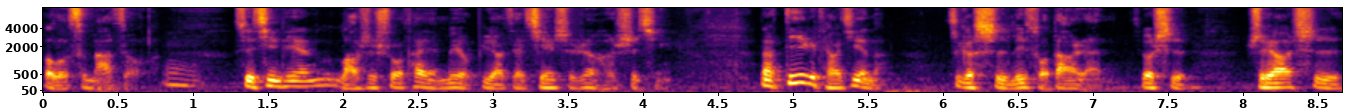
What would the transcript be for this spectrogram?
俄罗斯拿走了，嗯，所以今天老实说，他也没有必要再坚持任何事情。那第一个条件呢，这个是理所当然，就是。只要是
